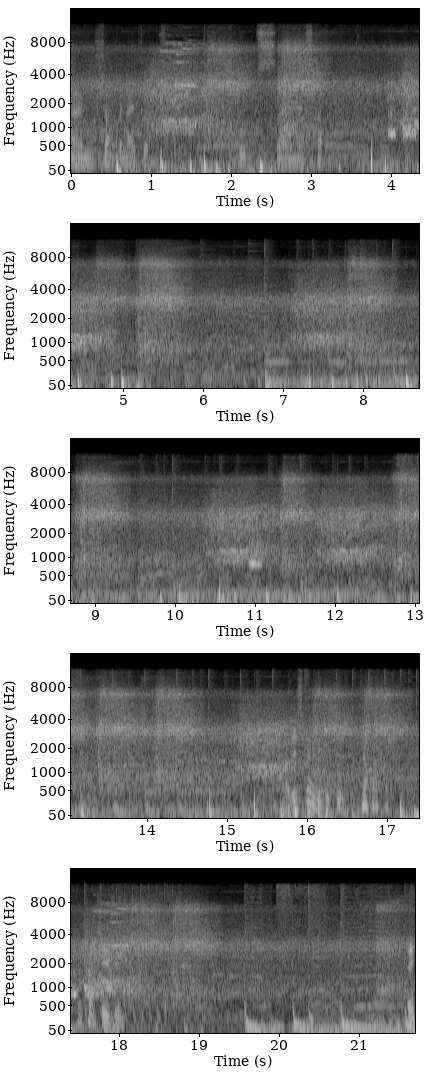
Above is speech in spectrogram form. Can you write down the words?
I'm shot with nitro. Oh, this guy really good. I can't chase him. Eh?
